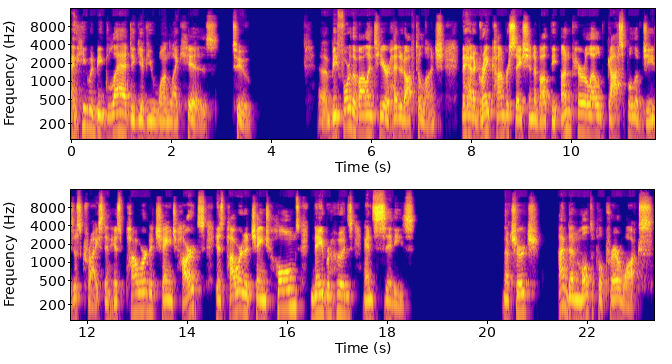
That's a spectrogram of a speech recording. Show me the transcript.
and he would be glad to give you one like his, too. Uh, before the volunteer headed off to lunch, they had a great conversation about the unparalleled gospel of Jesus Christ and his power to change hearts, his power to change homes, neighborhoods, and cities. Now, church, I've done multiple prayer walks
